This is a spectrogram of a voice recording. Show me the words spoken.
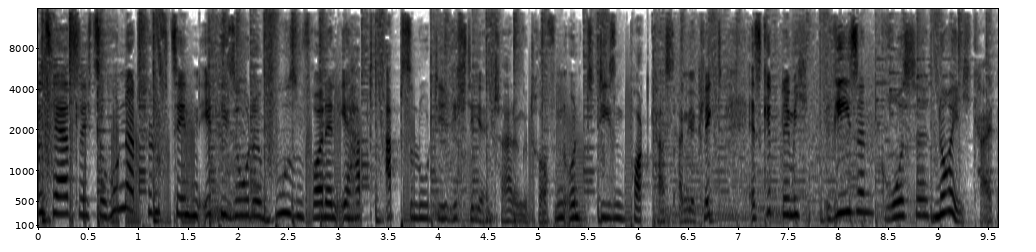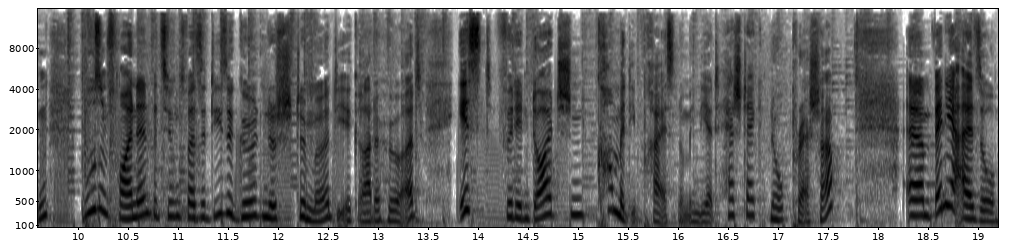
Ganz herzlich zur 115. Episode Busenfreundin. Ihr habt absolut die richtige Entscheidung getroffen und diesen Podcast angeklickt. Es gibt nämlich riesengroße Neuigkeiten. Busenfreundin, beziehungsweise diese güldene Stimme, die ihr gerade hört, ist für den Deutschen Comedy-Preis nominiert. Hashtag No Pressure. Ähm, wenn ihr also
